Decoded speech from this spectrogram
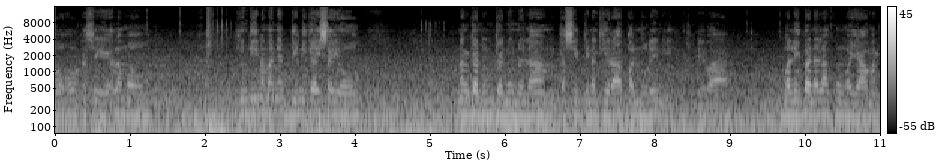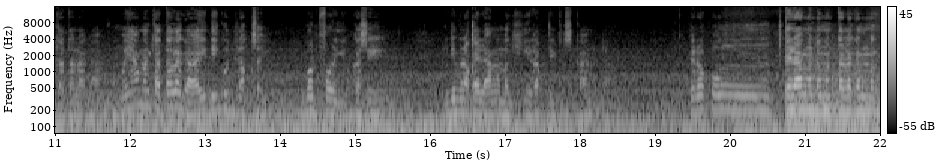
Oo, kasi alam mo, hindi naman yan binigay sa'yo ng ganun-ganun na lang kasi pinaghirapan mo rin eh, di ba? Maliban na lang kung mayaman ka talaga. Kung mayaman ka talaga, eh, di good luck sa'yo. Good for you kasi hindi mo na kailangan maghirap dito sa Canada. Pero kung kailangan naman talagang mag,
